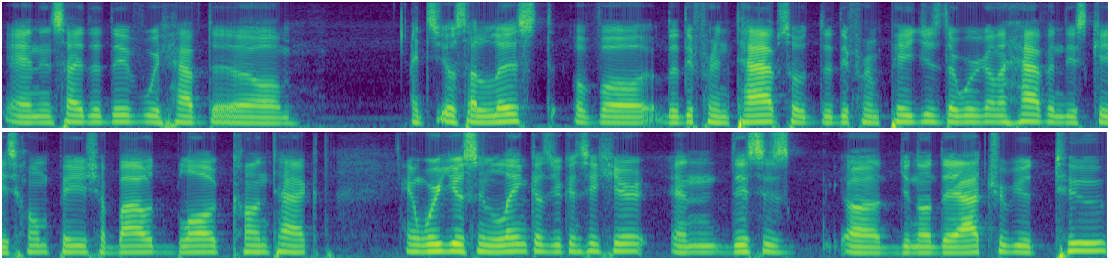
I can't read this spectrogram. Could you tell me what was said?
and inside the div we have the um, it's just a list of uh, the different tabs of the different pages that we're gonna have. In this case homepage about blog contact and we're using link as you can see here and this is uh, you know the attribute to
